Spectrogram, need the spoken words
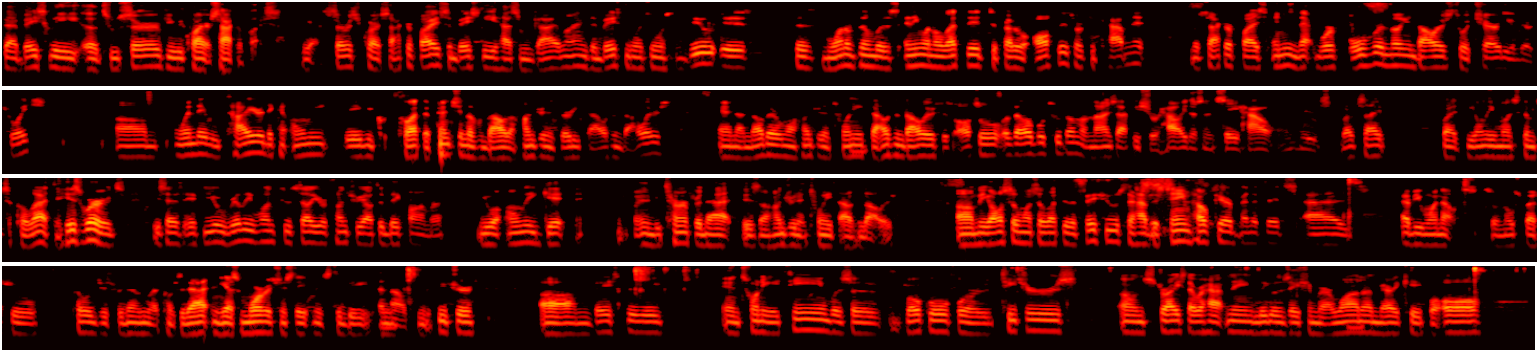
that basically uh, to serve you require sacrifice. Yeah, service requires sacrifice, and basically has some guidelines. And basically, what he wants to do is says one of them was anyone elected to federal office or to cabinet must sacrifice any net worth over a million dollars to a charity of their choice. Um, when they retire, they can only they rec- collect a pension of about one hundred and thirty thousand dollars, and another one hundred and twenty thousand dollars is also available to them. I'm not exactly sure how. He doesn't say how on his website, but he only wants them to collect. In his words, he says, "If you really want to sell your country out to big pharma, you will only get in return for that is one hundred and twenty thousand dollars." Um, he also wants elected officials to have the same health care benefits as everyone else. So no special privileges for them when it comes to that. And yes, more mission statements to be announced in the future. Um, basically, in 2018 was a vocal for teachers on strikes that were happening, legalization marijuana, Medicaid for all,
